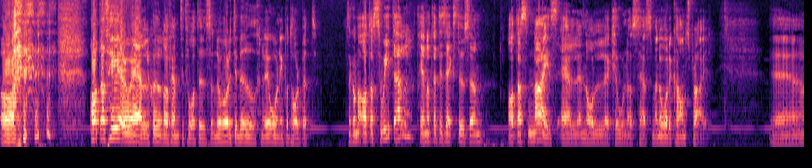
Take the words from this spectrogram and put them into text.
Ja. Atas Hero L 752 000. Då var det till bur. Nu är det ordning på torpet. Sen kommer Atas Sweet L 336 000. Atas Nice L 0 kronors häst. Men då var det Counts Pride. Eh,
